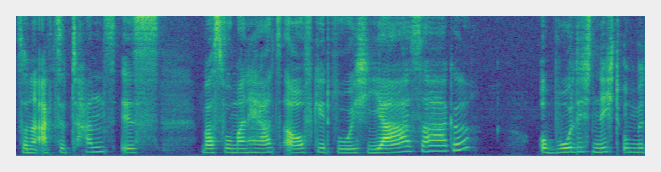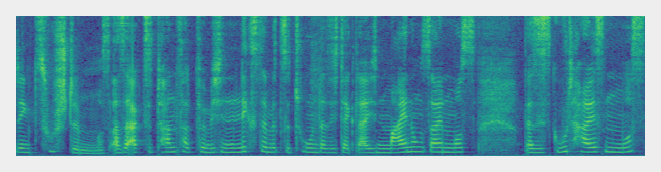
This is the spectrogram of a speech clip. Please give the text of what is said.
sondern Akzeptanz ist was, wo mein Herz aufgeht, wo ich Ja sage, obwohl ich nicht unbedingt zustimmen muss. Also Akzeptanz hat für mich nichts damit zu tun, dass ich der gleichen Meinung sein muss, dass ich es gutheißen muss,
